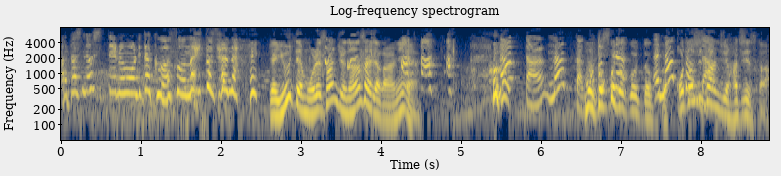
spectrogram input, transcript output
私の知ってる森田くんはそんな人じゃない。いや言うても俺37歳だからね。なった？なった？もうどこどこどこ今だ。年38ですか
